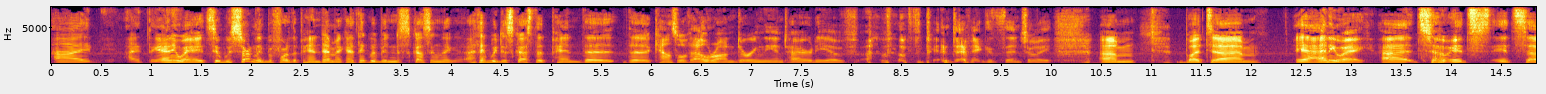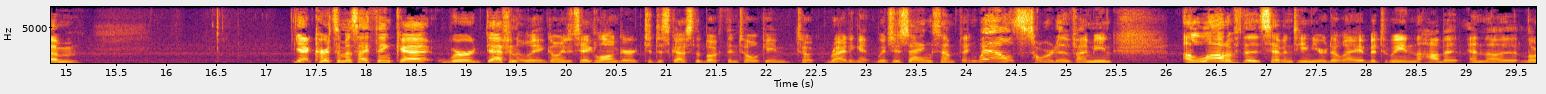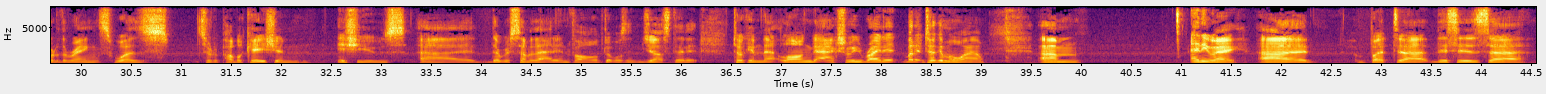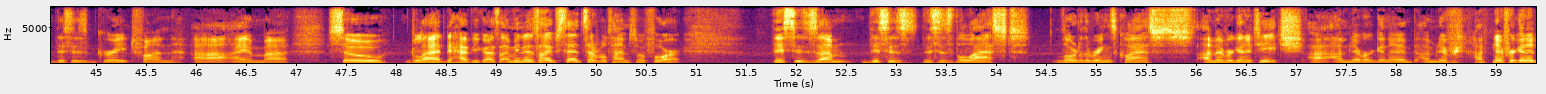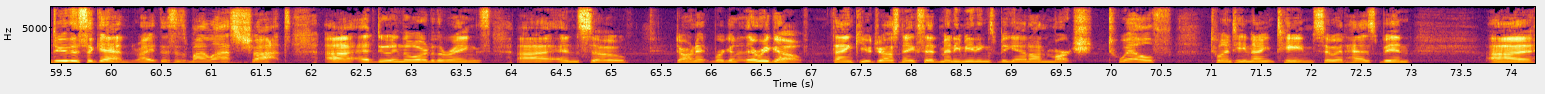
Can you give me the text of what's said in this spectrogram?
Uh, I anyway, it was certainly before the pandemic. I think we've been discussing the. I think we discussed the pan, the the Council of Elrond during the entirety of, of, of the pandemic, essentially. Um, but um, yeah, anyway, uh, so it's it's um, yeah, Kurtzimus, I think uh, we're definitely going to take longer to discuss the book than Tolkien took writing it, which is saying something. Well, sort of. I mean a lot of the 17 year delay between The Hobbit and The Lord of the Rings was sort of publication issues. Uh, there was some of that involved. It wasn't just that it took him that long to actually write it, but it took him a while. Um, anyway, uh, but uh, this is uh, this is great fun. Uh, I am uh, so glad to have you guys. I mean, as I've said several times before, this is um, this is this is the last Lord of the Rings class I'm ever going to teach. Uh, I'm never gonna. I'm never. I'm never gonna do this again. Right. This is my last shot uh, at doing the Lord of the Rings. Uh, and so, darn it, we're gonna. There we go. Thank you. Drow Snake said many meetings began on March 12th, 2019. So it has been uh,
